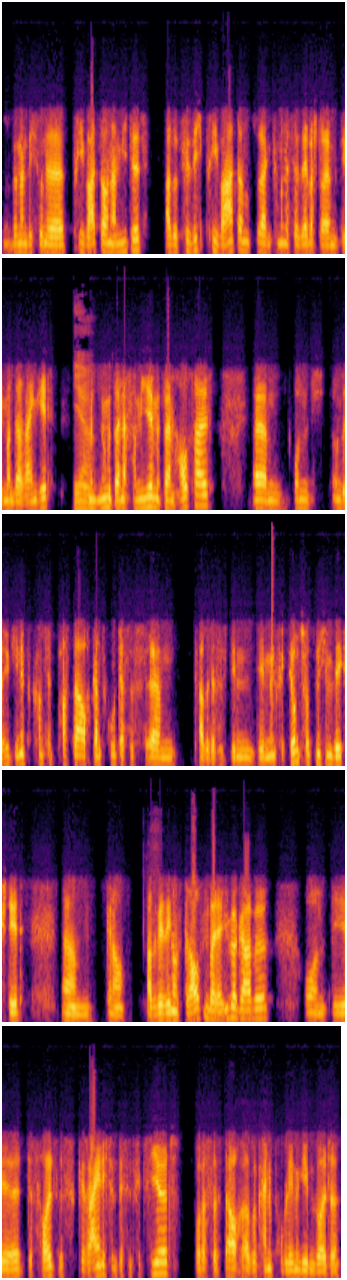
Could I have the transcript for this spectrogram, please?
wenn man sich so eine Privatsauna mietet, also für sich privat dann sozusagen kann man das ja selber steuern, mit dem man da reingeht. Ja. Mit, nur mit seiner Familie, mit seinem Haushalt. Ähm, und unser Hygienekonzept passt da auch ganz gut, dass es, ähm, also dass es dem, dem Infektionsschutz nicht im Weg steht. Ähm, genau. Also wir sehen uns draußen bei der Übergabe und die, das Holz ist gereinigt und desinfiziert, sodass es da auch also keine Probleme geben sollte.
